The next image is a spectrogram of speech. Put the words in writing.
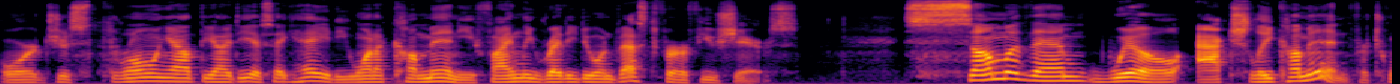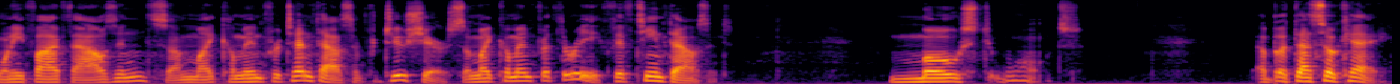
or just throwing out the idea, say, hey, do you want to come in? Are you finally ready to invest for a few shares? Some of them will actually come in for 25,000, some might come in for 10,000 for two shares, some might come in for 3, 15,000. Most won't. Uh, but that's okay,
